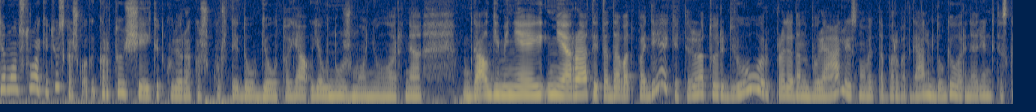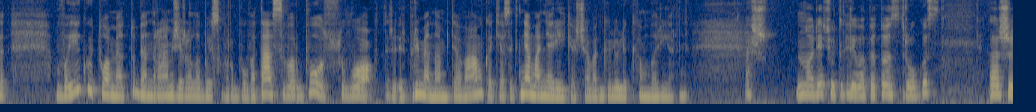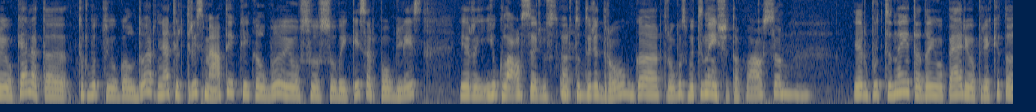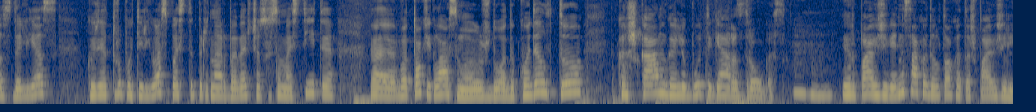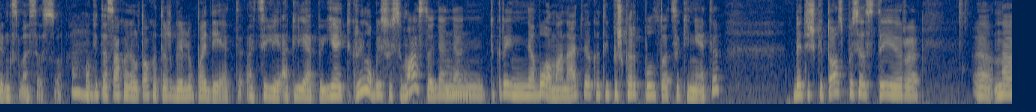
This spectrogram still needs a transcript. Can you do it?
demonstruokit jūs kažko, kartu išeikit, kur yra kažkur tai daugiau to jaunų žmonių, ar ne. Gal giminiai nėra, tai tada vat padėkit. Ir yra tų erdvių ir pradedant bureliais, nu, vat dabar vat galim daugiau ar nerinktis, kad vaikui tuo metu bendramžiai yra labai svarbu. Va tą svarbu suvokti ir, ir primenam tėvam, kad jie sakyt, ne, man nereikia, čia vat galiu likti kambarį ar ne. Aš norėčiau tik tai apie tos draugus Aš jau keletą, turbūt jau gal du ar net ir trys metai, kai kalbu jau su, su vaikais ar paaugliais ir jų klausia, ar, jūs, ar tu turi draugą ar draugus, būtinai šito klausiu. Mhm. Ir būtinai tada jau perėjau prie kitos dalies, kurie truputį ir juos pastiprina arba verčia susimastyti. E, va tokį klausimą užduodu, kodėl tu kažkam gali būti geras draugas. Mhm. Ir, pavyzdžiui, vieni sako dėl to, kad aš, pavyzdžiui, linksmas esu, mhm. o kitas sako dėl to, kad aš galiu padėti, atsilie, atliepiu. Jie tikrai labai susimasto, ne, ne, mhm. tikrai nebuvo man atveju, kad taip iškart pultų atsakinėti, bet iš kitos pusės tai ir, e, na,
